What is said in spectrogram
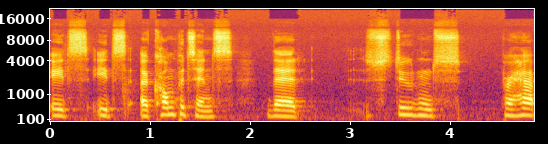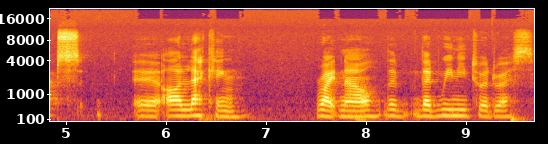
it's it's a competence that students perhaps uh, are lacking right now that, that we need to address.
